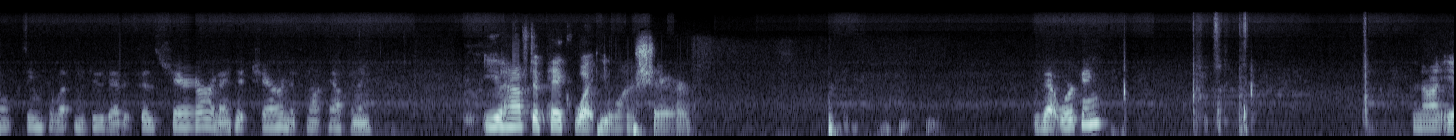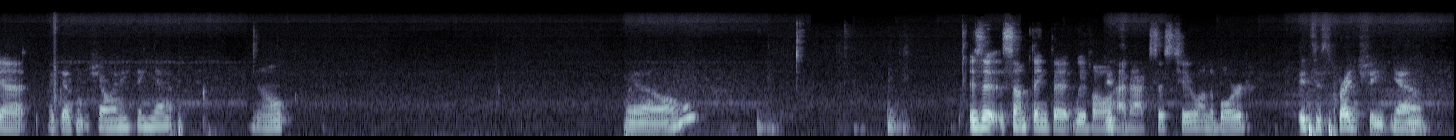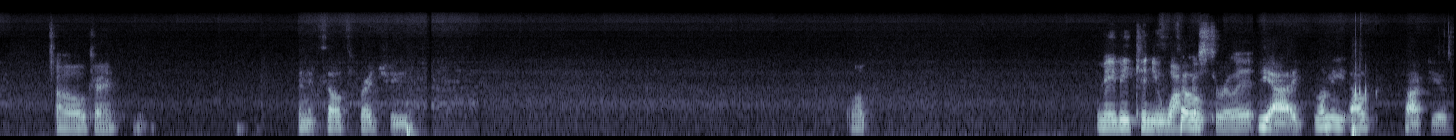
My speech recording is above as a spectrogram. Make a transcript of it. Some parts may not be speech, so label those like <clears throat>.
won't seem to let me do that. It says share and I hit share and it's not happening. You have to pick what you want to share. Is that working? Not yet. It doesn't show anything yet? No. Well, Is it something that we've all had access to on the board? it's a spreadsheet, yeah, Oh, okay. an Excel spreadsheet. Well, maybe can you walk So- us through it? Yeah, let me, I'll talk to you,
